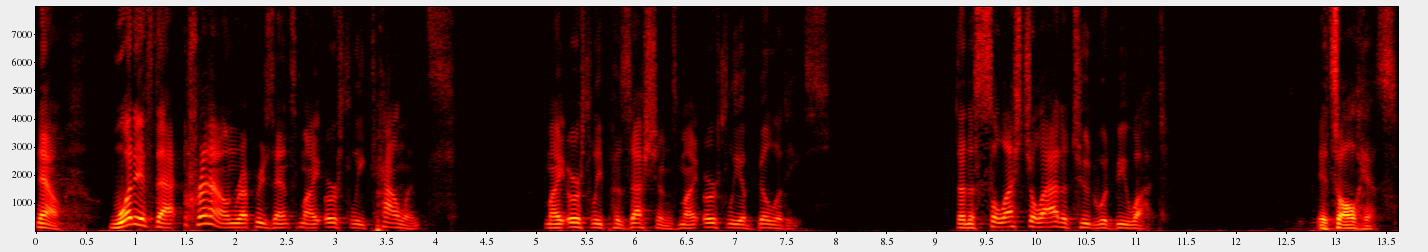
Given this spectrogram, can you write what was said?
Now, what if that crown represents my earthly talents, my earthly possessions, my earthly abilities? Then a celestial attitude would be what? It's all His.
